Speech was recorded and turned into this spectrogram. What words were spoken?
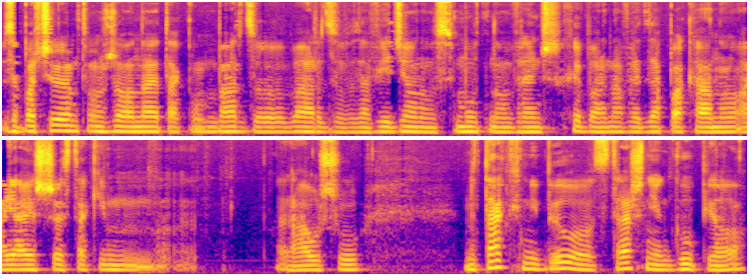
zobaczyłem tą żonę taką bardzo, bardzo zawiedzioną, smutną, wręcz chyba nawet zapłakaną, a ja jeszcze z takim rauszu. No tak mi było strasznie głupio,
